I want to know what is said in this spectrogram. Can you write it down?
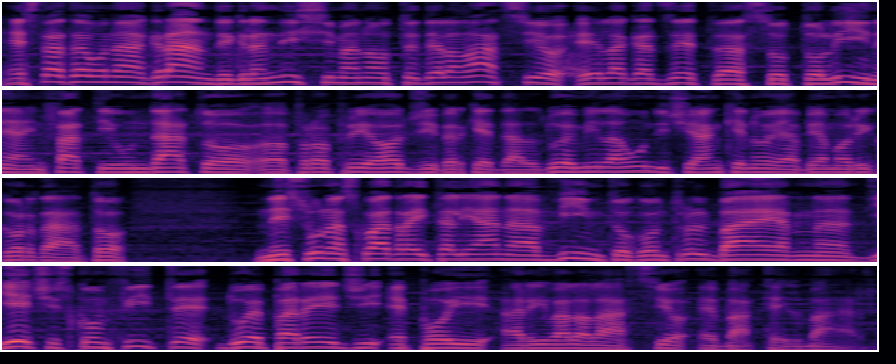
è stata una grande, grandissima notte della Lazio e la Gazzetta sottolinea infatti un dato eh, proprio oggi perché dal 2011 anche noi abbiamo ricordato nessuna squadra italiana ha vinto contro il Bayern, 10 sconfitte, 2 pareggi e poi arriva la Lazio e batte il Bayern.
